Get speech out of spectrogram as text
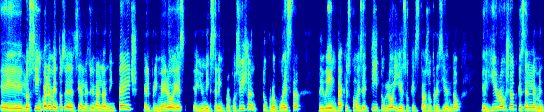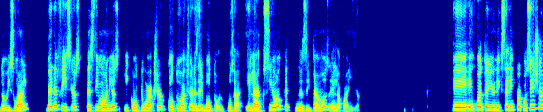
Eh, los cinco elementos esenciales de una landing page. El primero es el Unique Selling Proposition, tu propuesta de venta, que es como ese título y eso que estás ofreciendo. El Hero Shot, que es el elemento visual beneficios, testimonios y call to action. Call to action es el botón, o sea, la acción que necesitamos en la página. Eh, en cuanto a Unique Selling Proposition,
